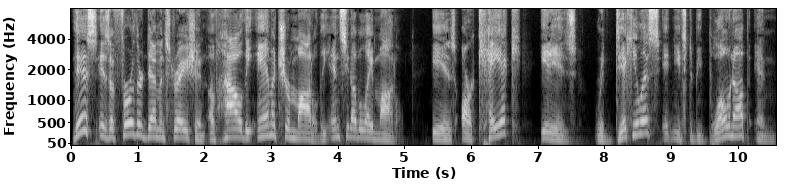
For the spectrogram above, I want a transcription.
This is a further demonstration of how the amateur model, the NCAA model, is archaic. It is ridiculous. It needs to be blown up and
